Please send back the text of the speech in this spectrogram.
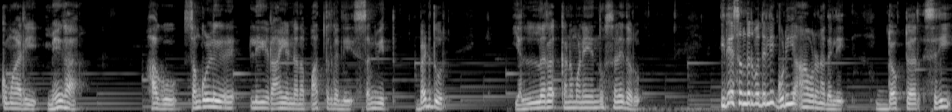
ಕುಮಾರಿ ಮೇಘ ಹಾಗೂ ಸಂಗೊಳ್ಳಿ ರಾಯಣ್ಣನ ಪಾತ್ರದಲ್ಲಿ ಸನ್ವಿತ್ ಬೆಡ್ದೂರ್ ಎಲ್ಲರ ಕಣಮಣೆಯನ್ನು ಸೆಳೆದರು. ಇದೇ ಸಂದರ್ಭದಲ್ಲಿ ಗುಡಿಯ ಆವರಣದಲ್ಲಿ ಡಾಕ್ಟರ್ ಶ್ರೀ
